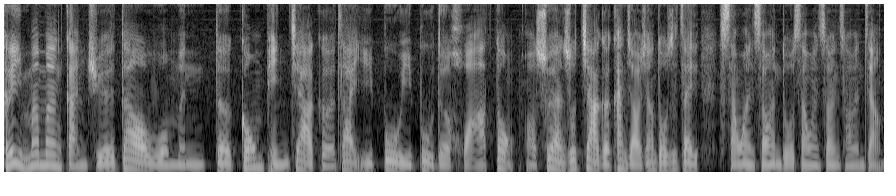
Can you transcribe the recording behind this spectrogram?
可以慢慢感觉到我们的公平价格在一步一步的滑动哦。虽然说价格看起来好像都是在三万、三万多、三万、三万、三万这样，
